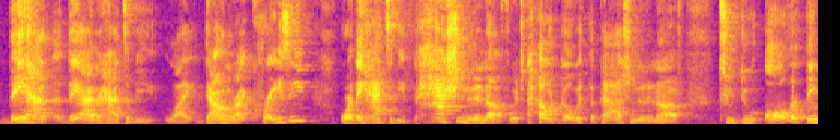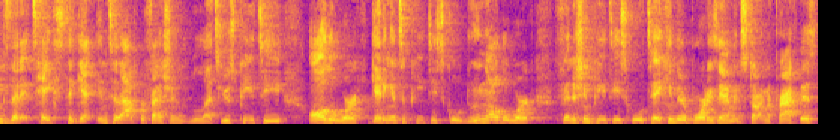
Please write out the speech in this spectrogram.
they had they either had to be like downright crazy or they had to be passionate enough, which I would go with the passionate enough to do all the things that it takes to get into that profession. Let's use PT, all the work, getting into PT school, doing all the work, finishing PT school, taking their board exam, and starting to practice.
